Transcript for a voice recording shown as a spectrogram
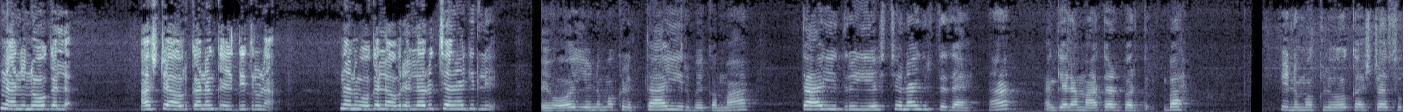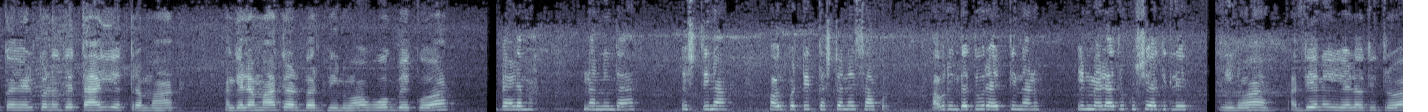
ನಾನಿನ್ನು ಹೋಗಲ್ಲ. ಅಷ್ಟೇ ಅವ್ರ ಕನಕ ಇದ್ದಿದ್ರು ನಾನು ಹೋಗಲ್ಲ, ಅವರೆಲ್ಲರೂ ಚೆನ್ನಾಗಿರ್ಲಿ. ಅಯ್ಯೋ, ಹೆಣ್ಣು ಮಕ್ಕಳಿಗೆ ತಾಯಿ ಇರ್ಬೇಕಮ್ಮ. ತಾಯಿ ಇದ್ರೆ ಎಷ್ಟು ಚೆನ್ನಾಗಿರ್ತದೆ, ಹಾಂ? ಹಂಗೆಲ್ಲ ಮಾತಾಡಬಾರ್ದು. ಬಾ. ಹೆಣ್ಣು ಮಕ್ಕಳು ಕಷ್ಟ ಸುಖ ಹೇಳ್ಕೊಳೋದೆ ತಾಯಿ ಹತ್ರಮ್ಮ. ಹಂಗೆಲ್ಲ ಮಾತಾಡಬಾರ್ದು ನೀನು. ಹೋಗ್ಬೇಕು. ಬೇಡಮ್ಮ. ನನ್ನಿಂದ ಇಷ್ಟು ದಿನ ಅವ್ರ ಪಟ್ಟಿದ ಕಷ್ಟನೇ ಸಾಕು. ಅವರಿಂದ ದೂರ ಇರ್ತೀನಿ ನಾನು. ಇನ್ಮೇಲಾದ್ರೂ ಖುಷಿಯಾಗಿರ್ಲಿ. ನೀನು ಅದೇನೇ ಹೇಳೋದಿದ್ರು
